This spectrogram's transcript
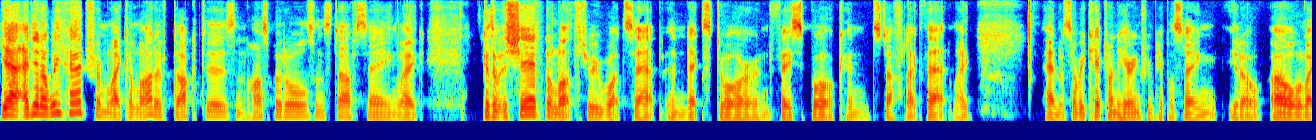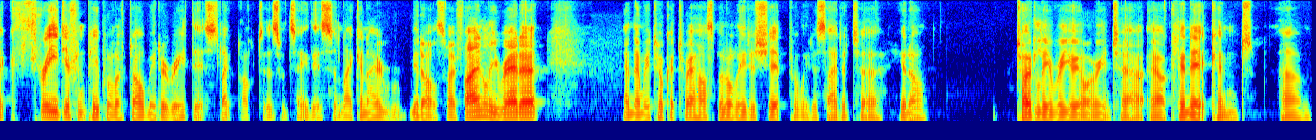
yeah and you know we heard from like a lot of doctors and hospitals and stuff saying like because it was shared a lot through whatsapp and nextdoor and facebook and stuff like that like and so we kept on hearing from people saying, you know, oh, like three different people have told me to read this, like doctors would say this. And like, and I, you know, so I finally read it. And then we took it to our hospital leadership and we decided to, you know, totally reorient our, our clinic. And um,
